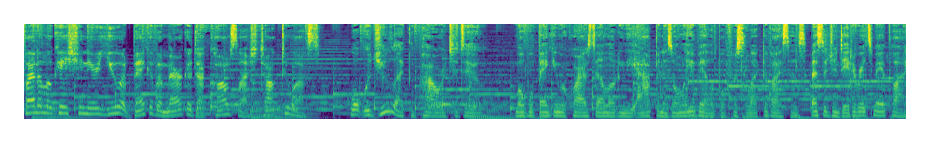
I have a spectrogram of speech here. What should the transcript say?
Find a location near you at bankofamerica.com slash talk to us. What would you like the power to do? Mobile banking requires downloading the app and is only available for select devices. Message and data rates may apply.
